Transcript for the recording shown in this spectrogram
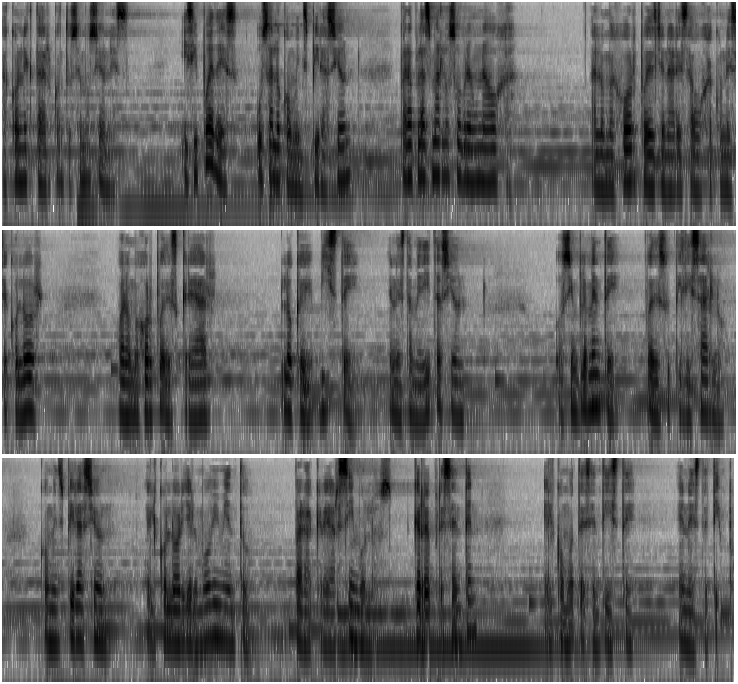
a conectar con tus emociones y si puedes, úsalo como inspiración para plasmarlo sobre una hoja. A lo mejor puedes llenar esa hoja con ese color o a lo mejor puedes crear lo que viste en esta meditación o simplemente puedes utilizarlo como inspiración, el color y el movimiento para crear símbolos que representen el cómo te sentiste en este tiempo.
